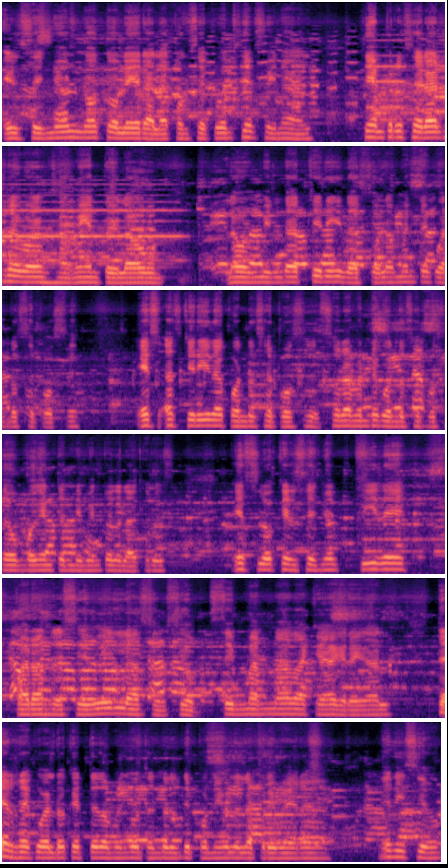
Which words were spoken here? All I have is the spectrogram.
el Señor no tolera. La consecuencia final siempre será el rebajamiento y la, humildad querida solamente cuando se posee. Es adquirida cuando se posee, solamente cuando se posee un buen entendimiento de la cruz. Es lo que el Señor pide para recibir la ascensión. Sin más nada que agregar, te recuerdo que este domingo tendrás disponible la primera edición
